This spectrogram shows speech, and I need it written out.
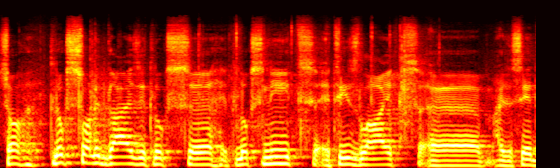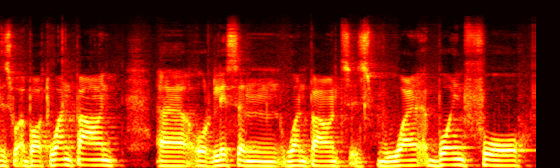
So it looks solid guys. It looks uh, it looks neat. It is light. Uh, as i said it's about one pound uh, or less than one pound. Is 0.4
